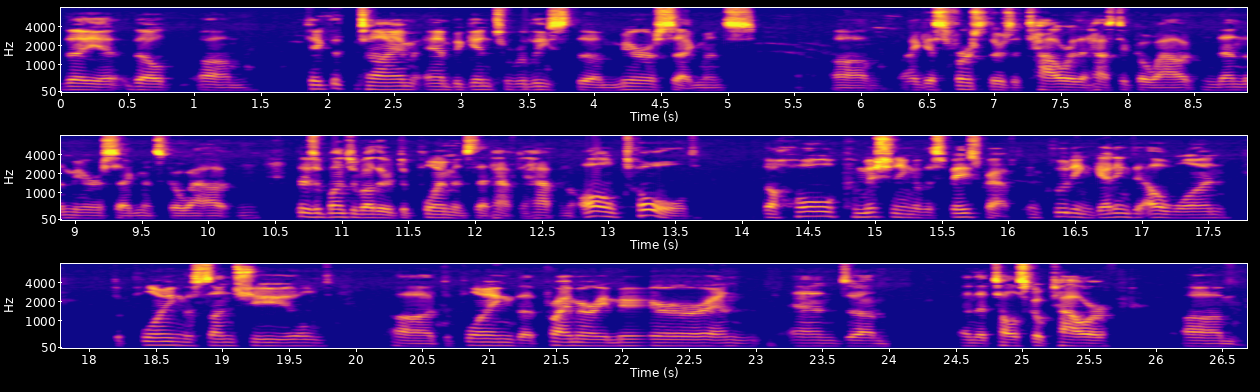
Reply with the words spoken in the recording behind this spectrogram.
they uh, they'll um, take the time and begin to release the mirror segments. Um, I guess first there's a tower that has to go out, and then the mirror segments go out, and there's a bunch of other deployments that have to happen. All told, the whole commissioning of the spacecraft, including getting to L1, deploying the sun shield, uh, deploying the primary mirror and and um, and the telescope tower, um,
